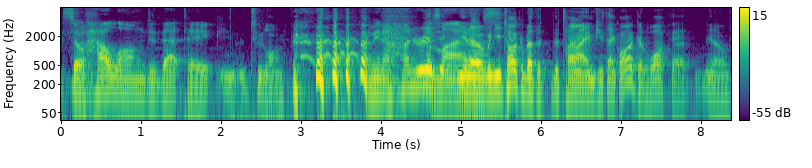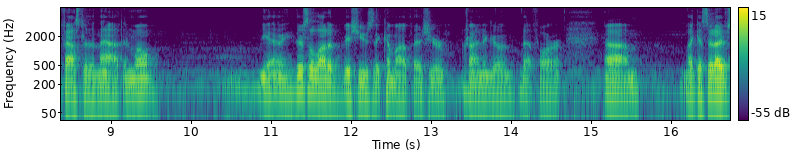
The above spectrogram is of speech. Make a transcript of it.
So how long did that take? too long. I mean, a hundred miles. You know, when you talk about the, the times, you think, "Oh, I could walk that, you know, faster than that." And well, yeah, there's a lot of issues that come up as you're trying to go that far. Um, like I said, I've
